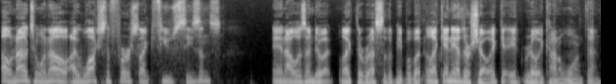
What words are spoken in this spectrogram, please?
Oh, 90210. I watched the first like few seasons and I was into it like the rest of the people, but like any other show, it, it really kind of wore thin.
